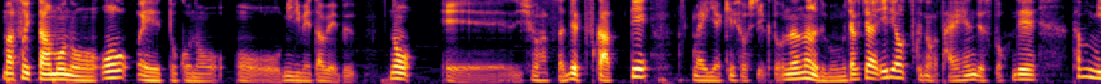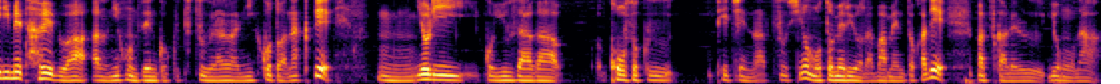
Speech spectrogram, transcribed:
まあ、そういったものを、えっ、ー、と、この、ミリメーターウェーブの、えー、周波数で使って、まあ、エリア形成をしていくと。なので、もうむちゃくちゃエリアを作るのが大変ですと。で、多分ミリメーターウェーブは、あの、日本全国津々浦々に行くことはなくて、うん、より、こう、ユーザーが高速低遅延な通信を求めるような場面とかで、まあ、使われるような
